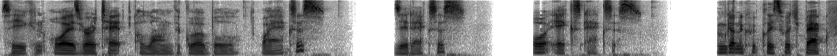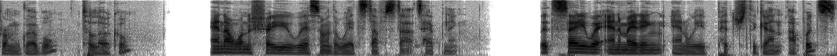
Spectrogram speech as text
so you can always rotate along the global y-axis, z-axis, or x-axis. I'm going to quickly switch back from global to local and I want to show you where some of the weird stuff starts happening. Let's say we're animating and we pitch the gun upwards,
